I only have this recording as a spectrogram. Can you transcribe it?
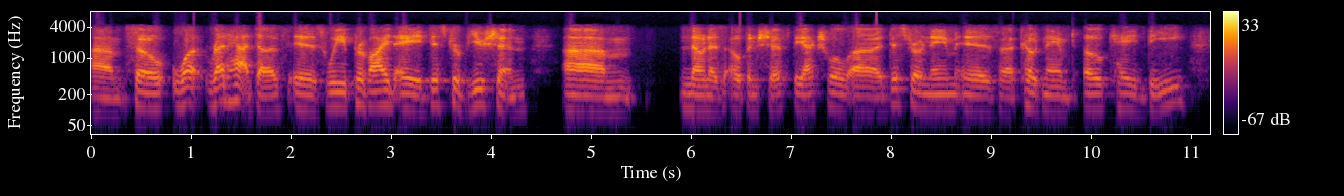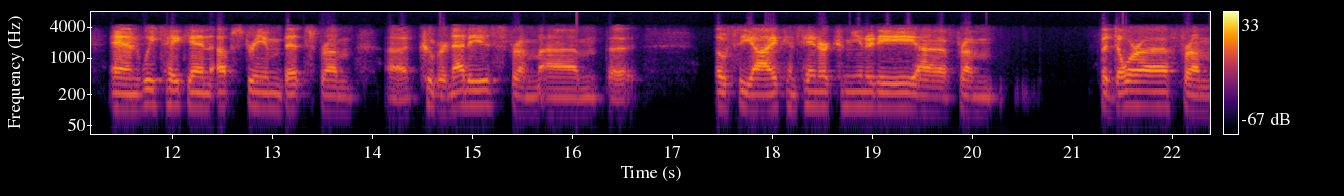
Um, so what Red Hat does is we provide a distribution um, known as OpenShift. The actual uh, distro name is uh, codenamed OKD, and we take in upstream bits from uh, Kubernetes, from um, the OCI container community, from Fedora, from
